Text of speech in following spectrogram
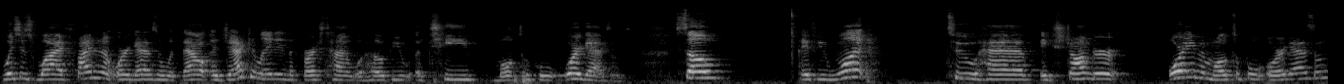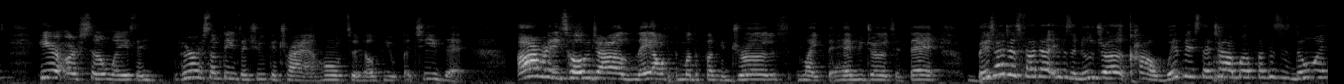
which is why finding an orgasm without ejaculating the first time will help you achieve multiple orgasms. So, if you want to have a stronger or even multiple orgasms, here are some ways that here are some things that you can try at home to help you achieve that. I already told y'all lay off the motherfucking drugs, like the heavy drugs and that. Bitch, I just found out it was a new drug called Whippets that y'all motherfuckers is doing.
